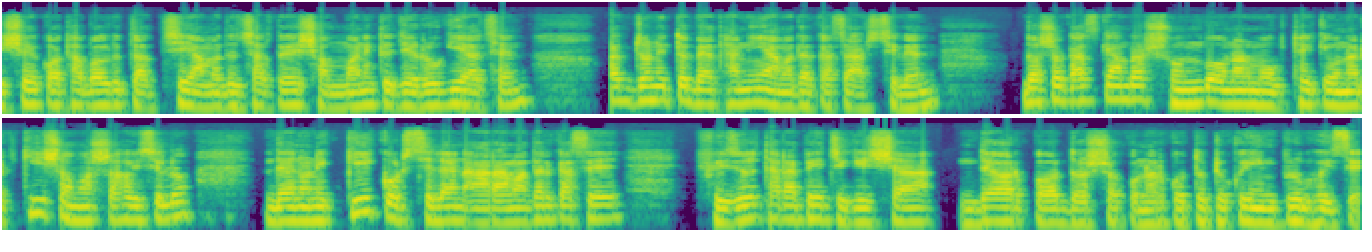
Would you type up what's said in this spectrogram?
বিষয়ে কথা বলতে চাচ্ছি আমাদের সাথে সম্মানিত যে রোগী আছেন জনিত ব্যথা নিয়ে আমাদের কাছে আসছিলেন। দর্শক আজকে আমরা শুনব ওনার মুখ থেকে ওনার কি সমস্যা হয়েছিল দেন উনি কি করছিলেন আর আমাদের কাছে ফিজিওথেরাপি চিকিৎসা দেওয়ার পর দর্শক ওনার কতটুকু ইমপ্রুভ হয়েছে।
